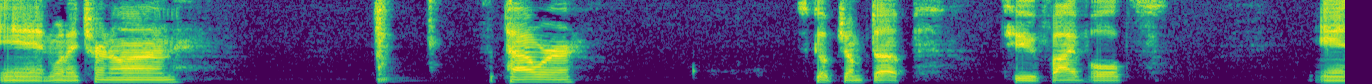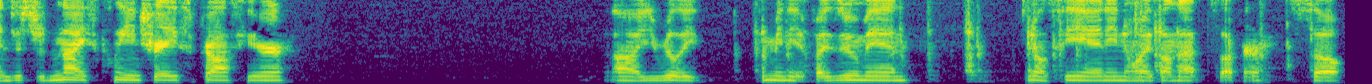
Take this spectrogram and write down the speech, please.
And when I turn on the power. Scope jumped up to 5 volts and just a nice clean trace across here. Uh, you really, I mean, if I zoom in, you don't see any noise on that sucker. So,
